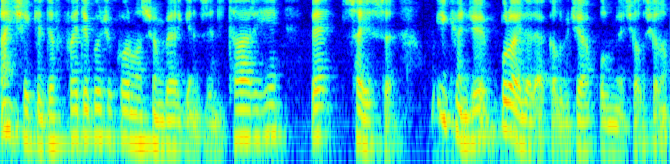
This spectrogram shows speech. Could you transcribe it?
Aynı şekilde pedagojik formasyon belgenizin tarihi ve sayısı. İlk önce burayla alakalı bir cevap bulmaya çalışalım.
